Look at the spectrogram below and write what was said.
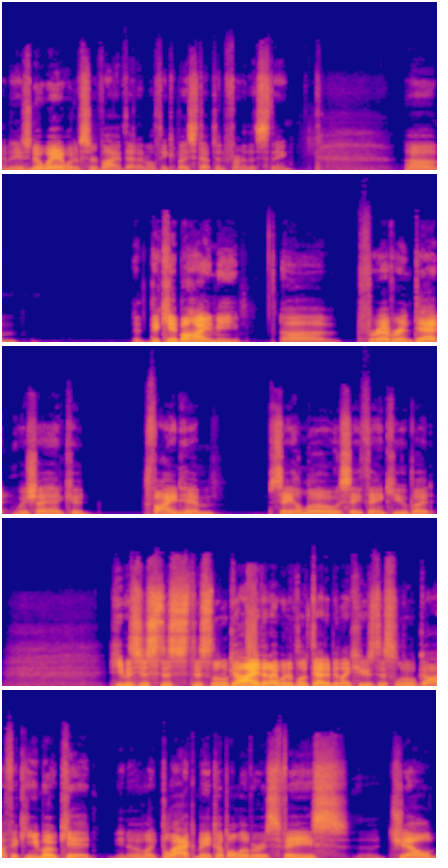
I mean, there's no way I would have survived that. I don't think if I stepped in front of this thing. Um, the kid behind me, uh, forever in debt. Wish I had, could find him, say hello, say thank you, but he was just this this little guy that I would have looked at and been like, "Who's this little gothic emo kid?" You know, like black makeup all over his face, uh, gelled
